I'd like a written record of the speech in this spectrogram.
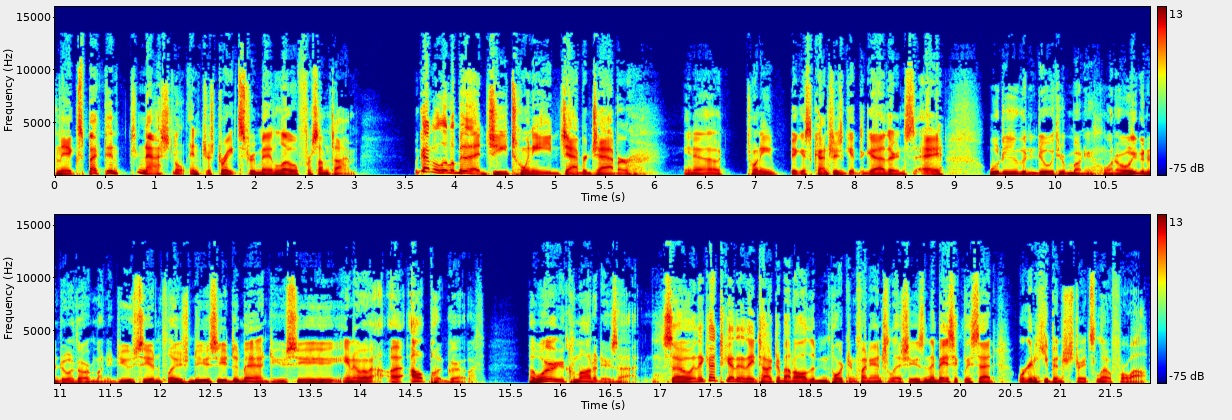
And they expect international interest rates to remain low for some time. We got a little bit of that G20 jabber jabber. You know, 20 biggest countries get together and say, what are you going to do with your money? What are we going to do with our money? Do you see inflation? Do you see demand? Do you see, you know, uh, output growth? Uh, where are your commodities at? So they got together and they talked about all the important financial issues, and they basically said, we're going to keep interest rates low for a while.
